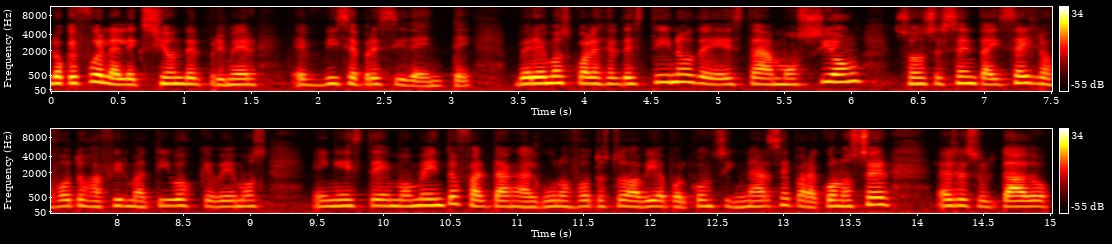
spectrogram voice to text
lo que fue la elección del primer eh, vicepresidente. Veremos cuál es el destino de esta moción. Son 66 los votos afirmativos que vemos en este momento. Faltan algunos votos todavía por consignarse para conocer el resultado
